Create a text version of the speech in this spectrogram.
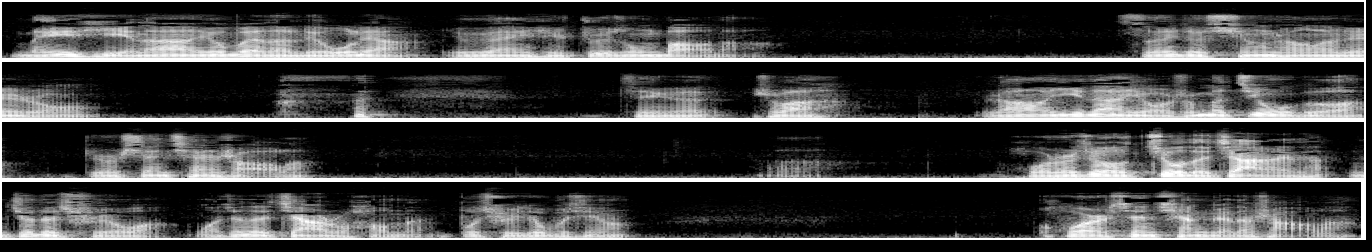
媒体呢又为了流量，又愿意去追踪报道，所以就形成了这种，这个是吧？然后一旦有什么纠葛，比如嫌钱少了。或者就就得嫁给他，你就得娶我，我就得嫁入豪门，不娶就不行。或者嫌钱给的少了，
